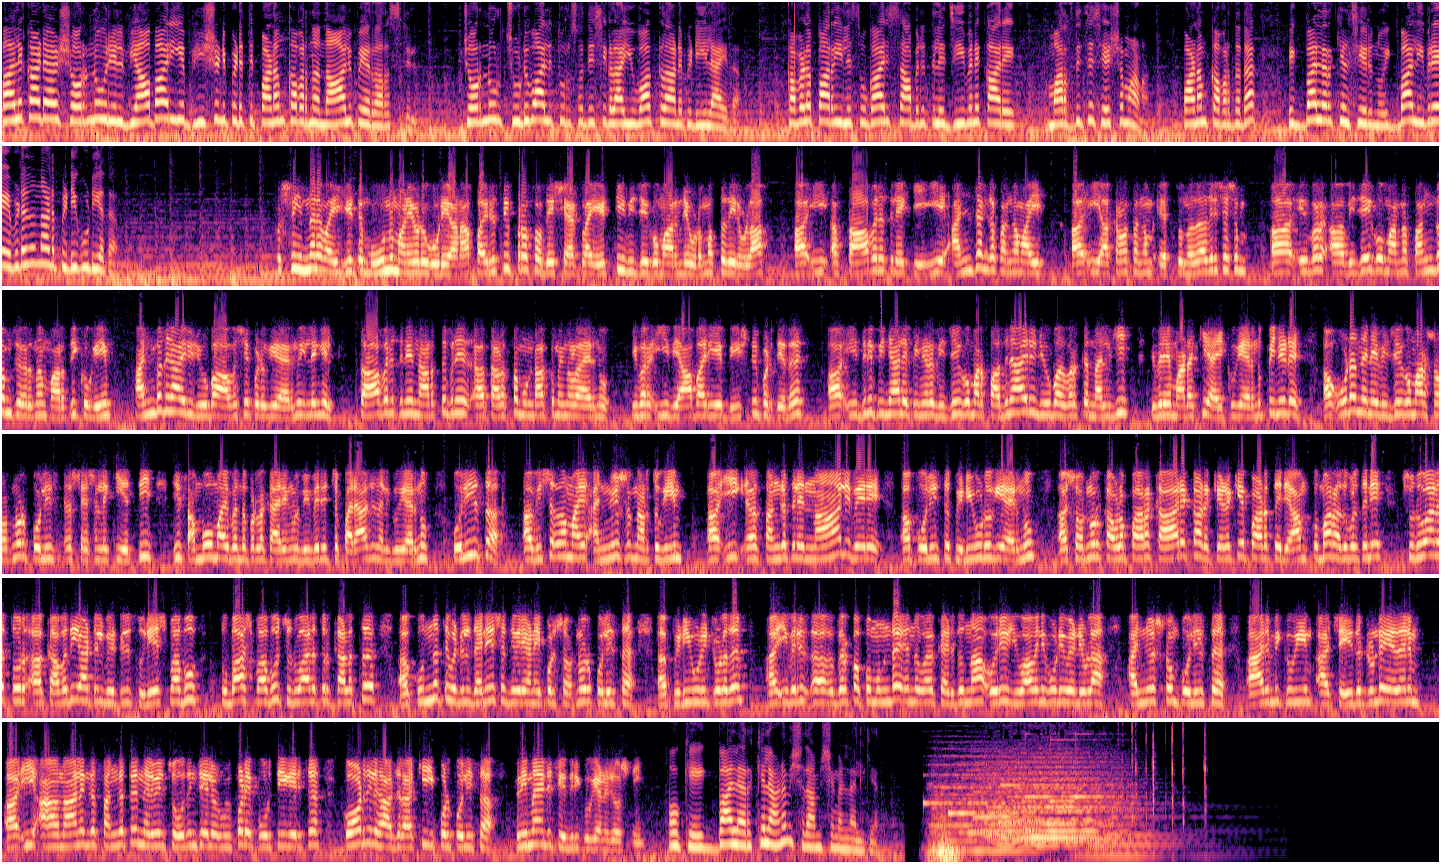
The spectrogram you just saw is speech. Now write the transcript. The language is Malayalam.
പാലക്കാട് ഷൊർണൂരിൽ വ്യാപാരിയെ ഭീഷണിപ്പെടുത്തി പണം കവർന്ന നാലു പേർ അറസ്റ്റിൽ. ഷൊർണൂർ ചുടുവാലിത്തൂർ സ്വദേശികളായ യുവാക്കളാണ് പിടിയിലായത്. കവളപ്പാറയിലെ സ്വകാര്യ സ്ഥാപനത്തിലെ ജീവനക്കാരെ മർദ്ദിച്ച ശേഷമാണ് പണം കവർന്നത്. ഇക്ബാൽ ഇറക്കിൽ ചേരുന്നു. ഇക്ബാൽ ഇവരെ എവിടെ നിന്നാണ് പിടികൂടിയത്? പക്ഷേ ഇന്നലെ വൈകിട്ട് മൂന്ന് മണിയോട് കൂടിയാണ് പരുത്തിപ്ര സ്വദേശിയായിട്ടുള്ള എ ടി വിജയകുമാറിന്റെ ഉടമസ്ഥതയിലുള്ള ഈ സ്ഥാപനത്തിലേക്ക് ഈ അഞ്ചംഗ സംഘമായി ഈ അക്രമ സംഘം എത്തുന്നത്. അതിനുശേഷം ഇവർ വിജയകുമാറിനെ സംഘം ചേർന്ന് മർദ്ദിക്കുകയും അൻപതിനായിരം രൂപ ആവശ്യപ്പെടുകയായിരുന്നു. ഇല്ലെങ്കിൽ സ്ഥാപനത്തിന് നടത്തിപ്പിന് തടസ്സമുണ്ടാക്കുമെന്നുള്ളതായിരുന്നു ഇവർ ഈ വ്യാപാരിയെ ഭീഷണിപ്പെടുത്തിയത്. ഇതിന് പിന്നാലെ പിന്നീട് വിജയകുമാർ പതിനായിരം രൂപ ഇവർക്ക് നൽകി ഇവരെ മടക്കി അയക്കുകയായിരുന്നു. പിന്നീട് ഉടൻ തന്നെ വിജയകുമാർ ഷൊർണൂർ പോലീസ് സ്റ്റേഷനിലേക്ക് എത്തി ഈ സംഭവവുമായി ബന്ധപ്പെട്ട കാര്യങ്ങൾ വിവരിച്ച് പരാതി നൽകുകയായിരുന്നു. പോലീസ് വിശദമായി അന്വേഷണം നടത്തുകയും ഈ സംഘത്തിലെ നാല് പേരെ പോലീസ് പിടികൂടുകയായിരുന്നു. ഷൊർണൂർ കവളപ്പാറ കാരക്കാട് കിഴക്കേപ്പാടത്ത് രാംകുമാർ അതുപോലെ തന്നെ ചുടുവാലത്തൂർ കവതിയാട്ടിൽ വീട്ടിൽ സുരേഷ് ബാബു സുഭാഷ് ബാബു ചുടുവാലത്തൂർ കളത്ത് കുന്നത്ത് വീട്ടിൽ ധനേഷ് എന്നിവരെയാണ് ഇപ്പോൾ ഷൊർണൂർ പോലീസ് പിടികൂടിയിട്ടുള്ളത്. ഇവർ ഇവർക്കൊപ്പം ഉണ്ട് എന്ന് കരുതുന്ന ഒരു യുവാവിന് കൂടി വേണ്ടിയുള്ള അന്വേഷണവും പോലീസ് ആരംഭിക്കുകയും ചെയ്തിട്ടുണ്ട്. ഏതായാലും ഈ നാലംഗ സംഘത്തെ നിലവിൽ ചോദ്യം ചെയ്യൽ ഉൾപ്പെടെ പൂർത്തീകരിച്ച് കോടതിയിൽ ഹാജരാക്കി ഇപ്പോൾ പോലീസ് റിമാൻഡ് ചെയ്തിരിക്കുകയാണ് രോഷ്നി ഓക്കെ ഇക്ബാൽ അറക്കലാണ് വിശദാംശങ്ങൾ നൽകിയത്.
